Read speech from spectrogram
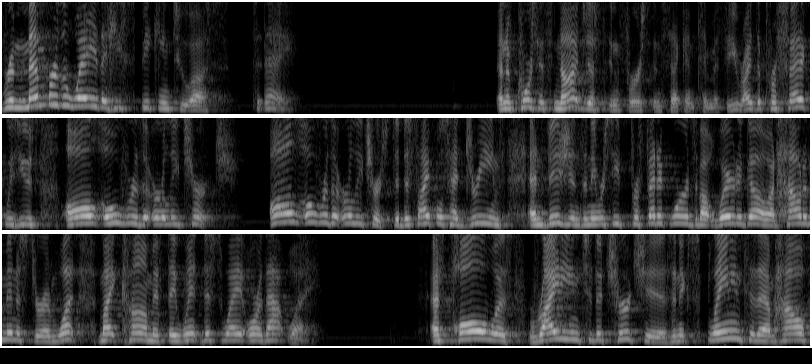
remember the way that He's speaking to us today. And of course, it's not just in 1st and 2nd Timothy, right? The prophetic was used all over the early church. All over the early church. The disciples had dreams and visions, and they received prophetic words about where to go and how to minister and what might come if they went this way or that way. As Paul was writing to the churches and explaining to them how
